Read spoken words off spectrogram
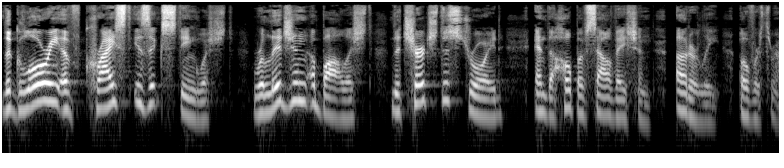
The glory of Christ is extinguished, religion abolished, the church destroyed, and the hope of salvation utterly overthrown.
